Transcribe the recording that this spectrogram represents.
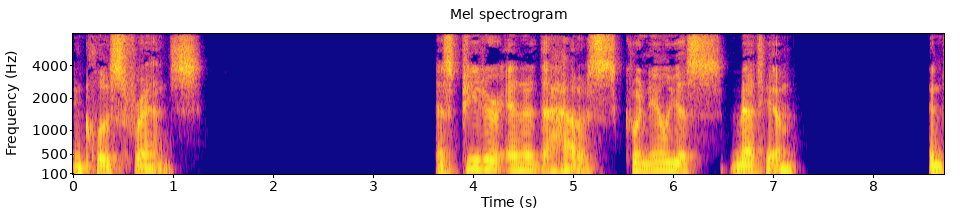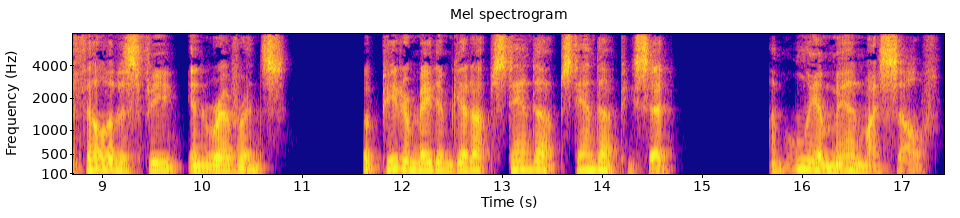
and close friends. As Peter entered the house, Cornelius met him and fell at his feet in reverence. But Peter made him get up. Stand up, stand up, he said. I'm only a man myself.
